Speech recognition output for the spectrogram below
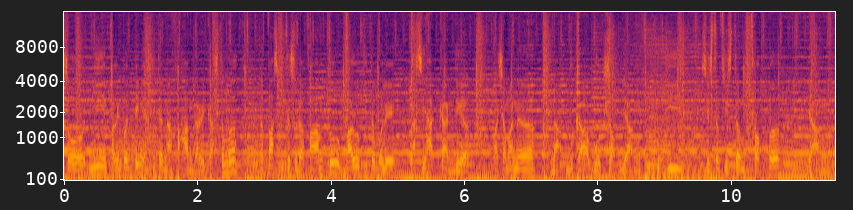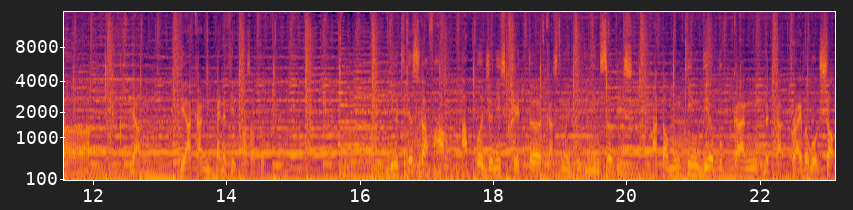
So ni paling penting yang kita nak faham dari customer. Lepas kita sudah faham tu baru kita boleh nasihatkan dia macam mana nak buka workshop yang ikuti sistem-sistem proper yang uh, yang dia akan benefit pasal tu. Bila kita sudah faham apa jenis kereta customer itu ingin servis atau mungkin dia bukan dekat private workshop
